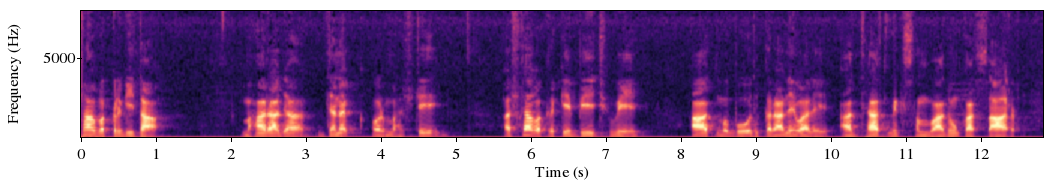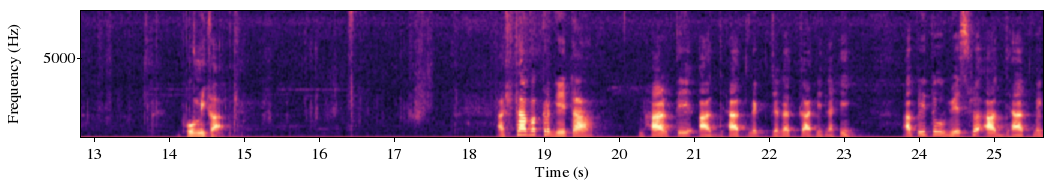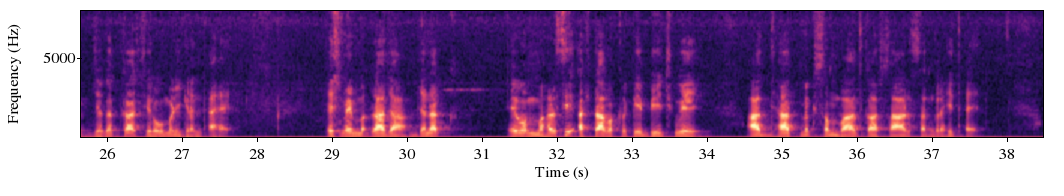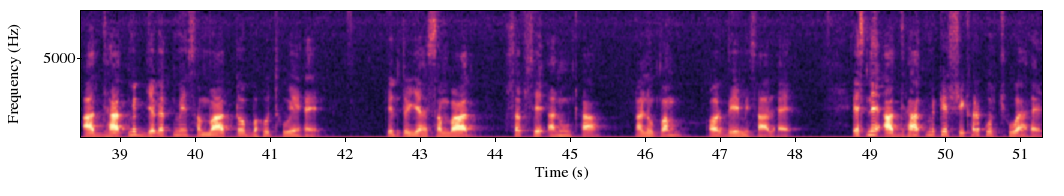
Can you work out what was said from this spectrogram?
अष्टावक्र गीता महाराजा जनक और महर्षि अष्टावक्र के बीच हुए आत्मबोध कराने वाले आध्यात्मिक संवादों का सार। भूमिका। अष्टावक्र गीता भारतीय आध्यात्मिक जगत का ही नहीं, अपितु विश्व आध्यात्मिक जगत का शिरोमणि ग्रंथ है। इसमें राजा जनक एवं महर्षि अष्टावक्र के बीच हुए आध्यात्मिक संवाद का सार संग्रहित है। आध्यात्मिक जगत में संवाद तो बहुत हुए हैं, किंतु यह संवाद सबसे अनूठा, अनुपम और बेमिसाल है। इसने आध्यात्म के शिखर को छुआ है।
